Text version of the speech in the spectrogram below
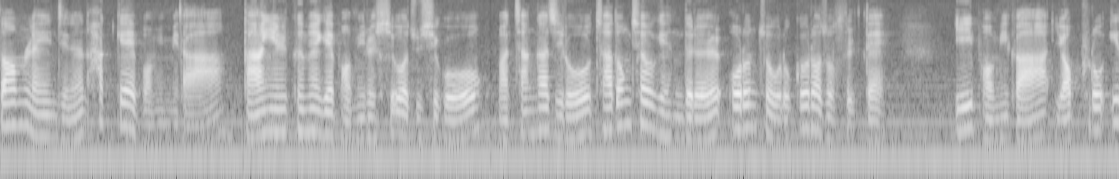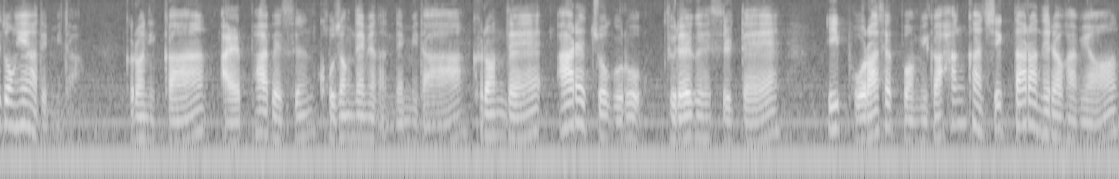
썸 레인지는 합계의 범위입니다. 당일 금액의 범위를 씌워주시고 마찬가지로 자동 채우기 핸들을 오른쪽으로 끌어줬을 때 이 범위가 옆으로 이동해야 됩니다. 그러니까 알파벳은 고정되면 안됩니다. 그런데 아래쪽으로 드래그 했을 때 이 보라색 범위가 한 칸씩 따라 내려가면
